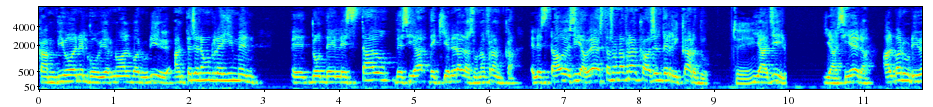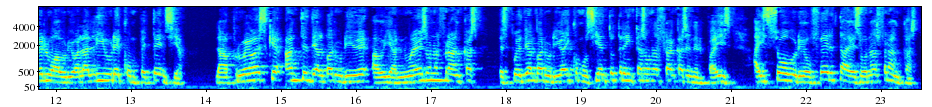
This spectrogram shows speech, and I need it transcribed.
cambió en el gobierno de Álvaro Uribe. Antes era un régimen eh, donde el Estado decía de quién era la zona franca. El Estado decía, vea, esta zona franca va a ser de Ricardo. Y allí, y así era. Álvaro Uribe lo abrió a la libre competencia. La prueba es que antes de Álvaro Uribe había nueve zonas francas, después de Álvaro Uribe hay como 130 zonas francas en el país. Hay sobreoferta de zonas francas,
